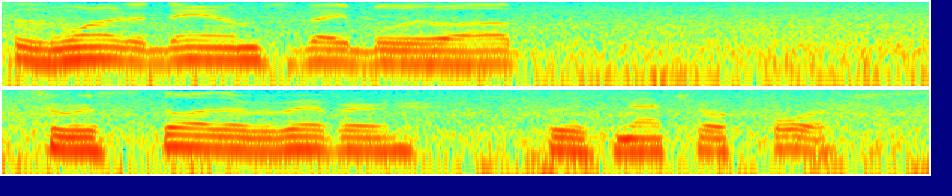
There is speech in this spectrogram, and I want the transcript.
This is one of the dams they blew up to restore the river to its natural course.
